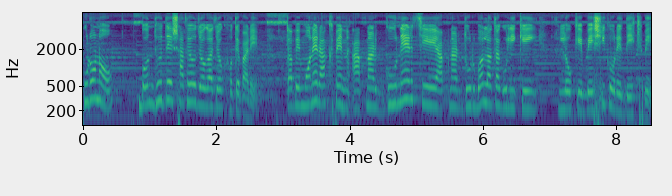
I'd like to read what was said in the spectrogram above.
পুরনো বন্ধুদের সাথেও যোগাযোগ হতে পারে। তবে মনে রাখবেন, আপনার গুণের চেয়ে আপনার দুর্বলতাগুলিকেই লোকে বেশি করে দেখবে।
